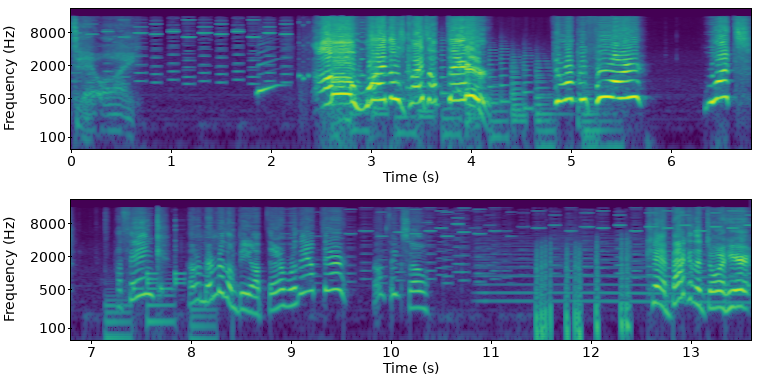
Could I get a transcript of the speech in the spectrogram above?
dare I? Oh, why are those guys up there? They were before! What? I think. I don't remember them being up there. Were they up there? I don't think so. Okay, I'm back at the door here.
